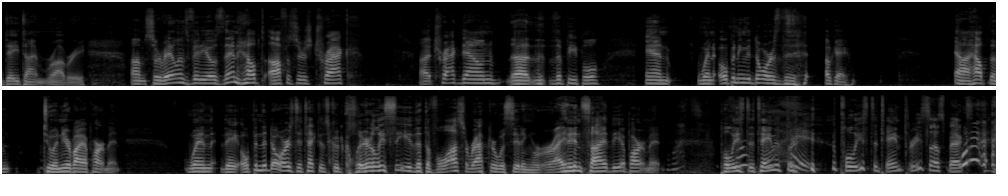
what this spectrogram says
daytime robbery. Um, surveillance videos then helped officers track uh, track down uh, the, the people, and when opening the doors, the okay, uh, help them to a nearby apartment. When they opened the doors, detectives could clearly see that the velociraptor was sitting right inside the apartment. What? Police For detained the three. police detained three suspects What?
